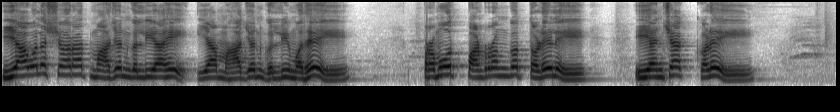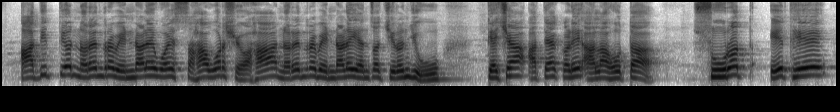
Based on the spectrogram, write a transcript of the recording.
यावल शहरात महाजन गल्ली आहे. या महाजन गल्लीमध्ये प्रमोद पांडुरंग तडेले यांच्याकडे आदित्य नरेंद्र वेंडाळे वय सहा वर्ष. हा नरेंद्र वेंडाळे यांचा चिरंजीव त्याच्या आत्याकडे आला होता. सुरत येथे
